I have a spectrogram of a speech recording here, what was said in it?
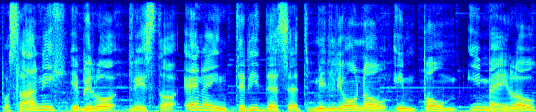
poslanih je bilo 231 milijonov in pol e-mailov,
